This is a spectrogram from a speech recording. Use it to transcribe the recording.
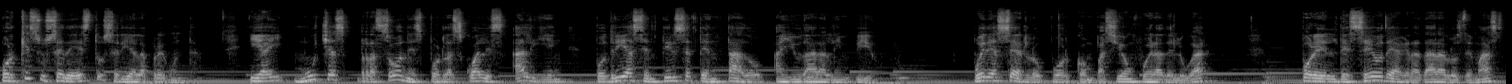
¿por qué sucede esto? Sería la pregunta. Y hay muchas razones por las cuales alguien podría sentirse tentado a ayudar al impío. Puede hacerlo por compasión fuera de lugar, por el deseo de agradar a los demás,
